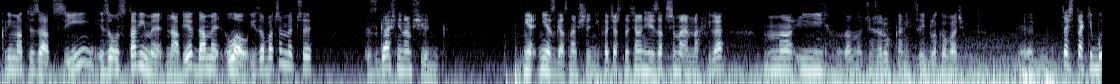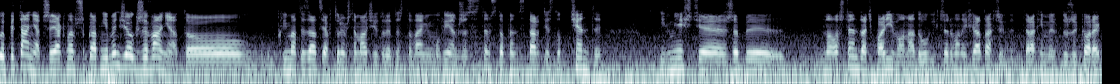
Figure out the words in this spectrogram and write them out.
klimatyzacji, zostawimy nawiew, damy low i zobaczymy, czy zgaśnie nam silnik. Nie, nie zgasł nam silnik, chociaż specjalnie się zatrzymałem na chwilę. No i za mną ciężarówka, nie chcę jej blokować. Ym, Też takie były pytania, czy jak na przykład nie będzie ogrzewania, to klimatyzacja w którymś temacie, które testowałem i mówiłem, że system stop and start jest odcięty i w mieście, żeby no, oszczędzać paliwo na długich czerwonych światłach, czy gdy trafimy w duży korek,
